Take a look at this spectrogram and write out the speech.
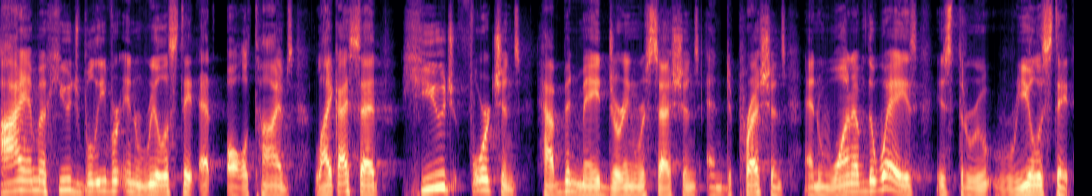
I am a huge believer in real estate at all times. Like I said, huge fortunes have been made during recessions and depressions. And one of the ways is through real estate.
